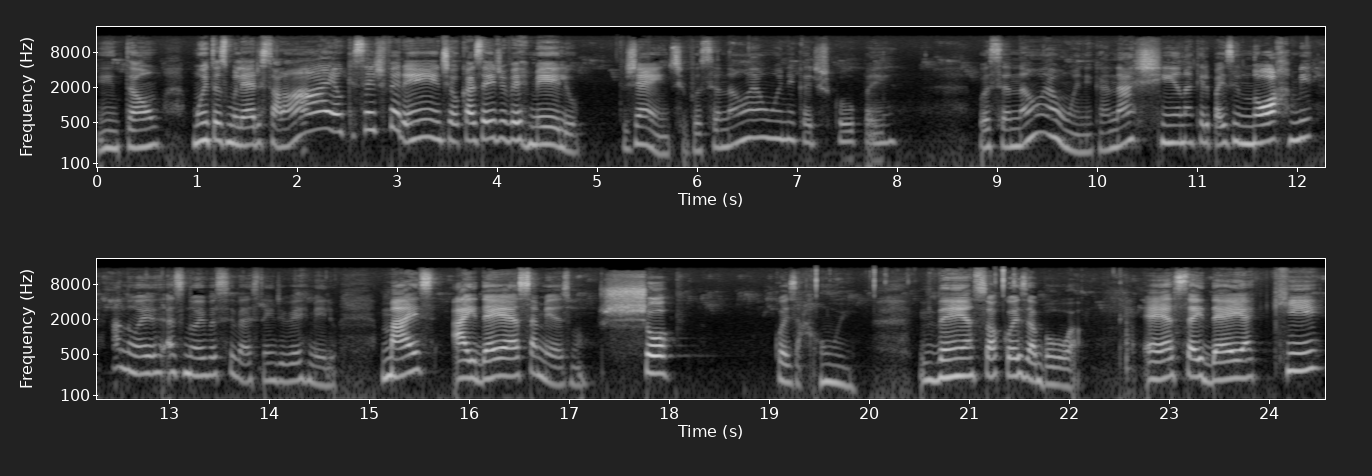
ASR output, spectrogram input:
Então, muitas mulheres falam: ah, eu quis ser diferente, eu casei de vermelho. Gente, você não é a única, desculpa, hein? Você não é a única. Na China, aquele país enorme, noiva, as noivas se vestem de vermelho. Mas a ideia é essa mesmo. Show! Coisa ruim. Venha só coisa boa é essa ideia que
